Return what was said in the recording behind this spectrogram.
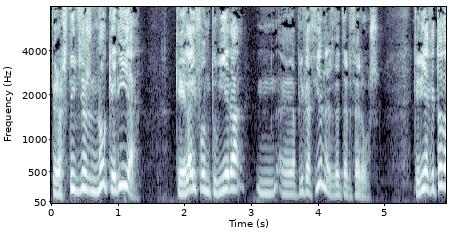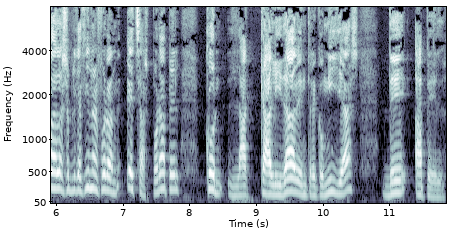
Pero Steve Jobs no quería que el iPhone tuviera mm, eh, aplicaciones de terceros. Quería que todas las aplicaciones fueran hechas por Apple con la calidad, entre comillas, de Apple.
